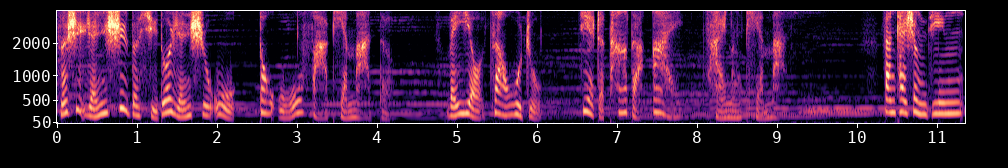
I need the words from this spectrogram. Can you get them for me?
则是人世的许多人事物都无法填满的，唯有造物主借着他的爱才能填满。翻开圣经，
